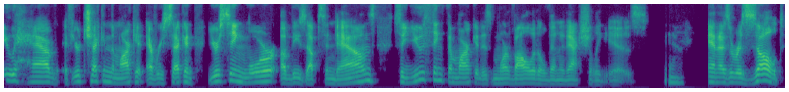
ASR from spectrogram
you have, if you're checking the market every second, you're seeing more of these ups and downs. So you think the market is more volatile than it actually is. Yeah. And as a result,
